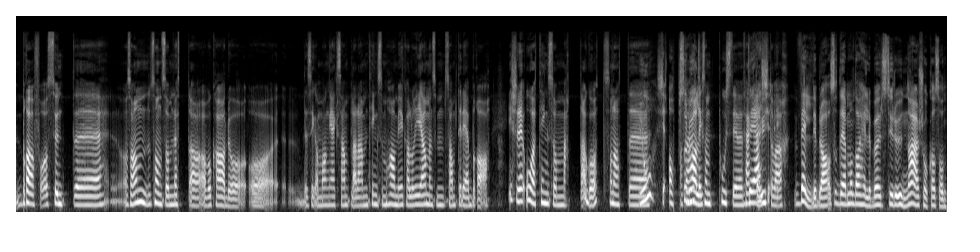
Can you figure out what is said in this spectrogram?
bra for oss, sunt eh, og sånn, sånn som nøtter, avokado og det er sikkert mange eksempler der men ting som har mye kalorier, men som samtidig er bra. Ikke det òg ting som metter godt, sånn at, eh, Jo, absolutt. at det har liksom positive Det er utover? Veldig bra. Altså det man da heller bør styre unna, er såkalt sånn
